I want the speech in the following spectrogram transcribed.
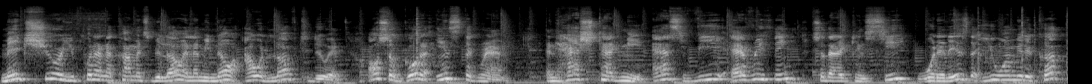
Make sure you put in the comments below and let me know. I would love to do it. Also, go to Instagram and hashtag me SV everything so that I can see what it is that you want me to cook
